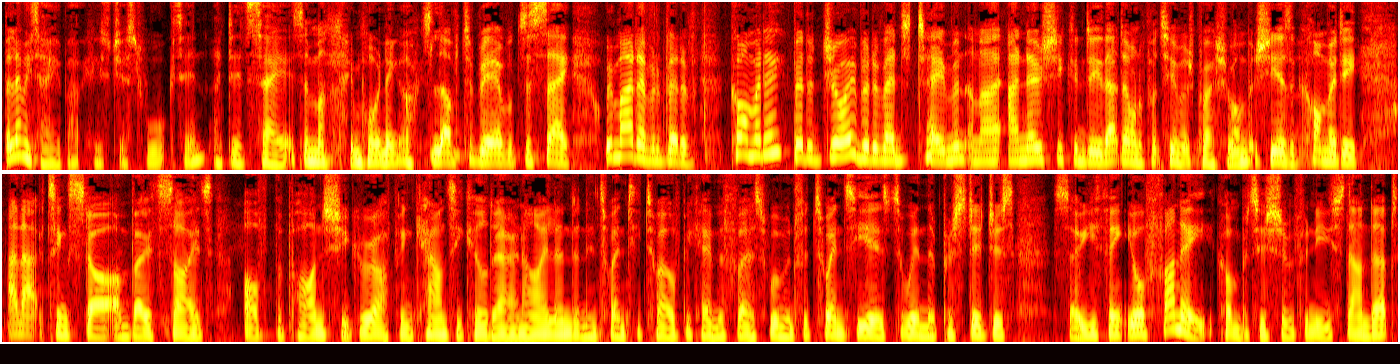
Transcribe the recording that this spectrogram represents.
But let me tell you about who's just walked in. I did say it's a Monday morning. I always love to be able to say we might have a bit of comedy, a bit of joy, a bit of entertainment, and I, I know she can do that. Don't want to put too much pressure on, but she is a comedy and acting star on both sides of the pond. She grew up in County Kildare in Ireland, and in 2012 became the first woman for 20 years to win the prestigious "So You Think You're Funny" competition for new stand-ups.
